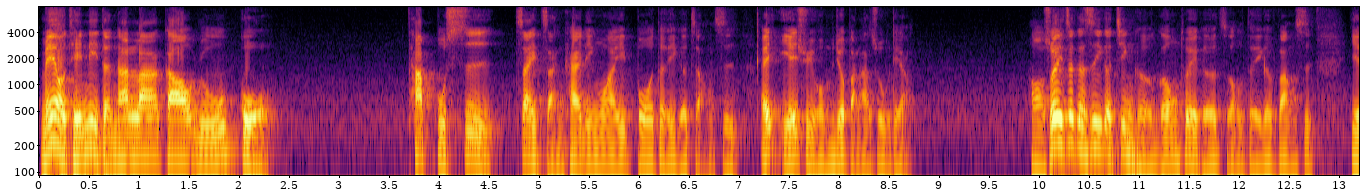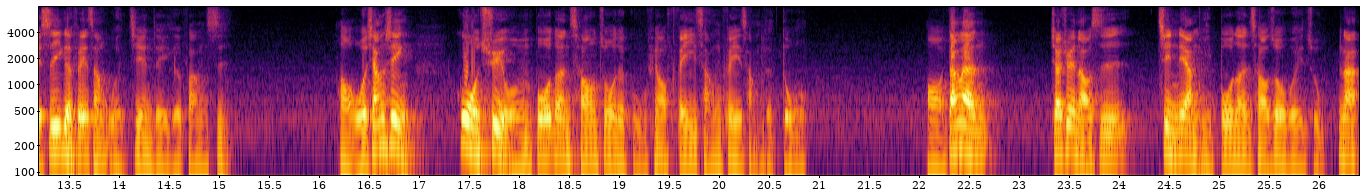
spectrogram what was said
没有停利，等它拉高，如果它不是再展开另外一波的一个涨势，哎，也许我们就把它出掉。好，所以这个是一个进可攻退可走的一个方式，也是一个非常稳健的一个方式。好，我相信过去我们波段操作的股票非常非常的多。哦，当然，嘉炫老师尽量以波段操作为主。那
